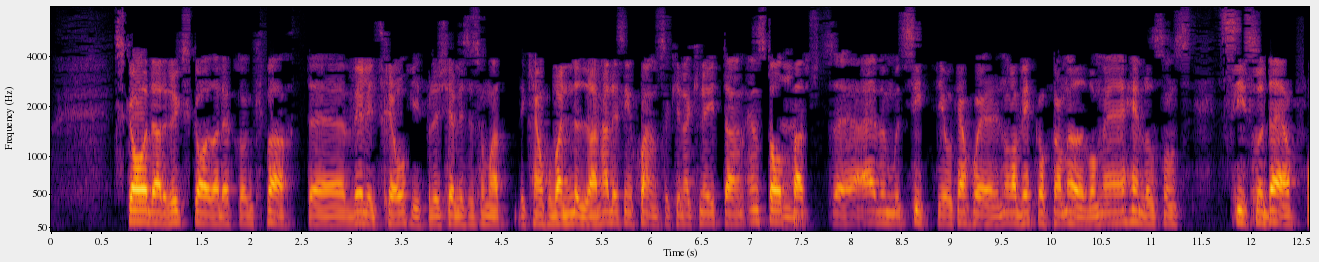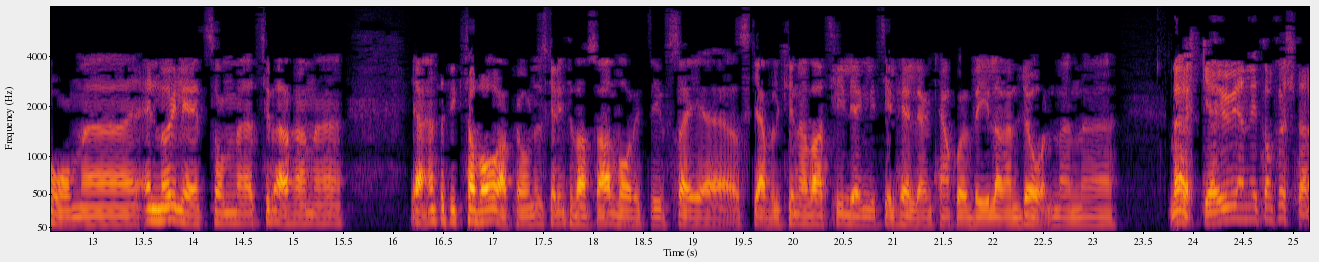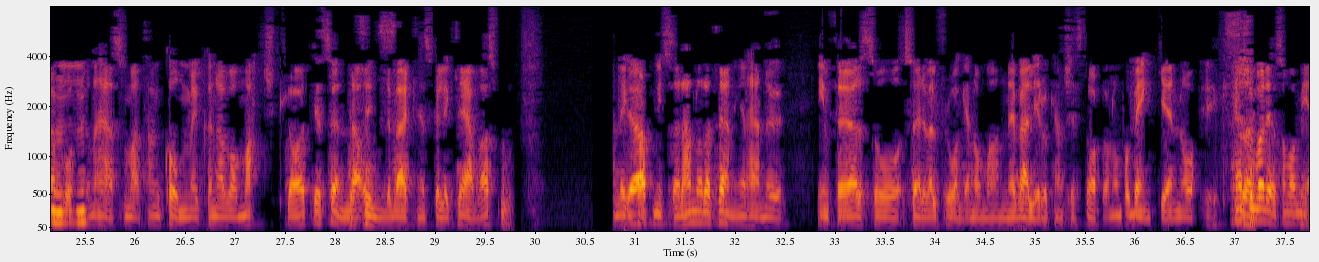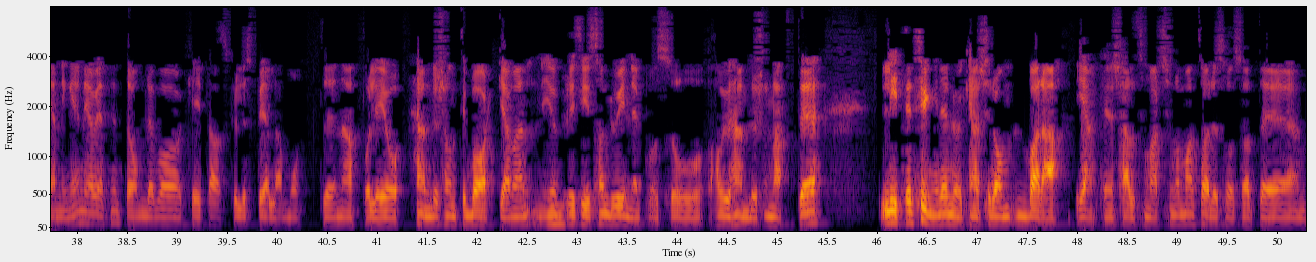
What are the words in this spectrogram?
skadad, ryggskadad efter en kvart. Eh, väldigt tråkigt för det kändes som att det kanske var nu han hade sin chans att kunna knyta en, en startplats mm. eh, även mot City och kanske några veckor framöver med Hendersons sisådär form. Eh, en möjlighet som tyvärr han ja, inte fick ta vara på. Nu ska det inte vara så allvarligt i och för sig. Eh, ska väl kunna vara tillgänglig till helgen, kanske vilar ändå, men eh, Verkar ju enligt de första mm. rapporterna här som att han kommer kunna vara matchklar till söndag Precis. om det verkligen skulle krävas. Det är klart, missade han några träningar här nu inför så, så är det väl frågan om man väljer att kanske starta honom på bänken. Och Exakt. kanske var det som var meningen. Jag vet inte om det var Keita skulle spela mot eh, Napoli och Henderson tillbaka. Men mm. precis som du är inne på så har ju Henderson haft det lite tyngre nu kanske de bara egentligen Chelsea-matchen om man tar det så. Så att det eh,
